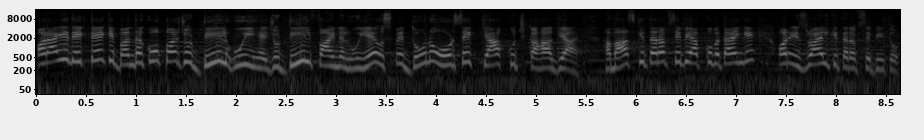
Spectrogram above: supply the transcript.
और आइए देखते हैं कि बंधकों पर जो डील हुई है, जो डील फाइनल हुई है, उसमें दोनों ओर से क्या कुछ कहा गया है। हमास की तरफ़ से भी आपको बताएँगे और इसराइल की तरफ़ से भी। तो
